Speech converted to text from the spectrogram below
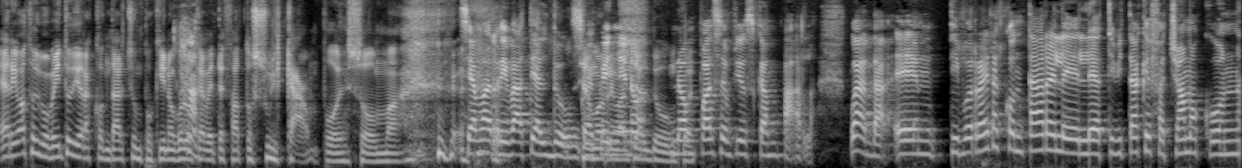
è arrivato il momento di raccontarci un pochino quello ah. che avete fatto sul campo, insomma. Siamo arrivati al dunque, Siamo quindi no, al dunque. non posso più scamparla. Guarda, ehm, ti vorrei raccontare le, le, attività che facciamo con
